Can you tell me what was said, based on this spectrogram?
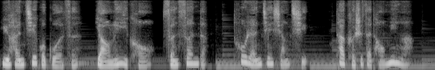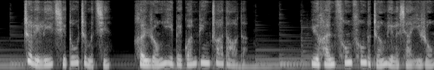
雨涵接过果子，咬了一口，酸酸的。突然间想起，他可是在逃命啊！这里离齐都这么近，很容易被官兵抓到的。雨涵匆匆的整理了下仪容。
